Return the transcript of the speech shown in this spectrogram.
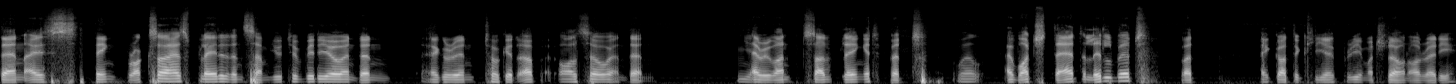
then I think Broxah has played it in some YouTube video, and then Agurin took it up also, and then Yeah. everyone started playing it. But well, I watched that a little bit, but I got the clear pretty much down already,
